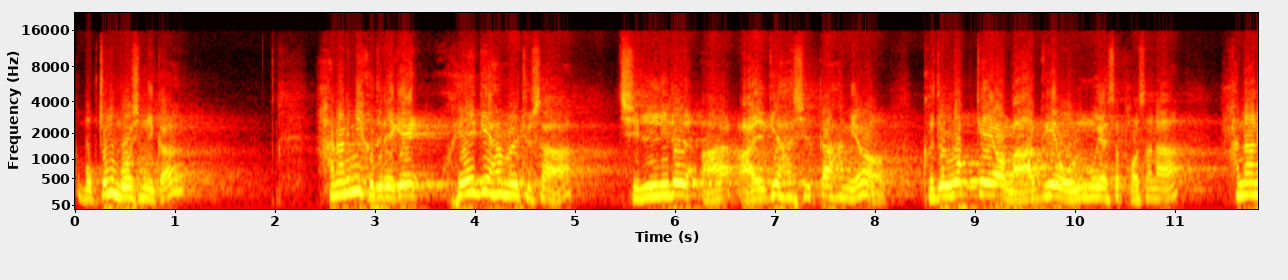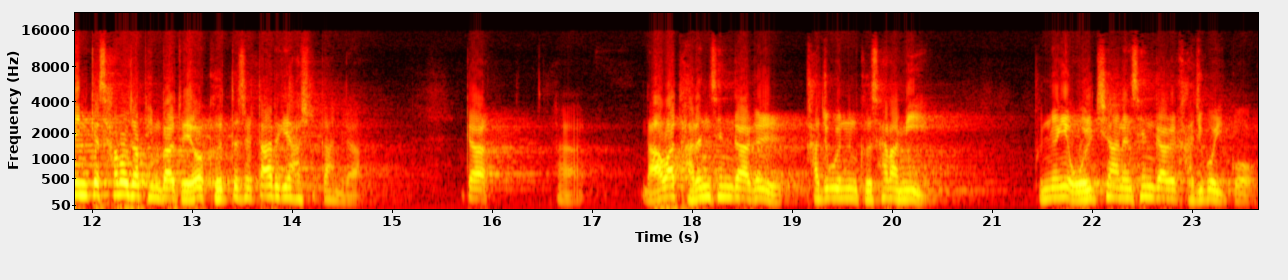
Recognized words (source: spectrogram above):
그 목적이 무엇입니까? 하나님이 그들에게 회개함을 주사 진리를 아, 알게 하실까 하며 그들로 깨어 마귀의 올무에서 벗어나 하나님께 사로잡힌 바 되어 그 뜻을 따르게 하실까 합니다. 그러니까 아, 나와 다른 생각을 가지고 있는 그 사람이 분명히 옳지 않은 생각을 가지고 있고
